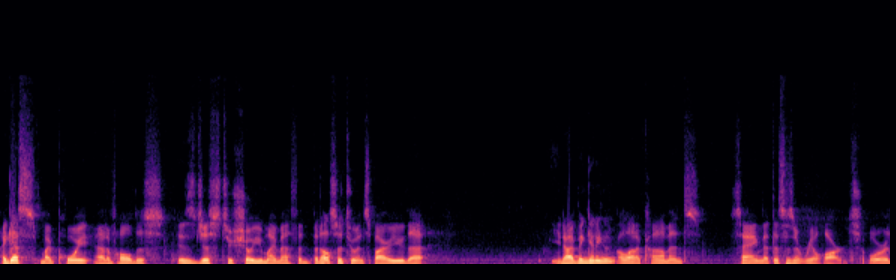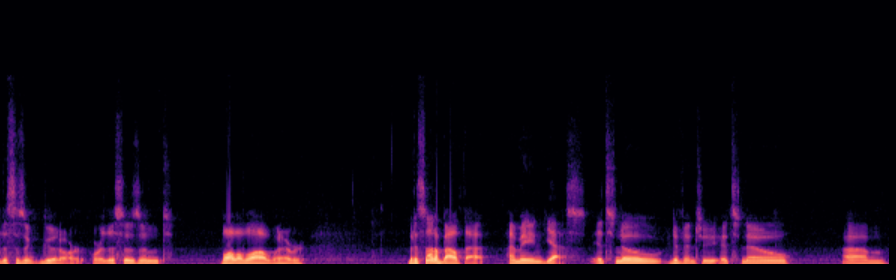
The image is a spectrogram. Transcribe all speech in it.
I guess my point out of all this is just to show you my method, but also to inspire you that, you know, I've been getting a lot of comments saying that this isn't real art, or this isn't good art, or this isn't blah, blah, blah, whatever. But it's not about that. I mean, yes, it's no Da Vinci, it's no, um,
